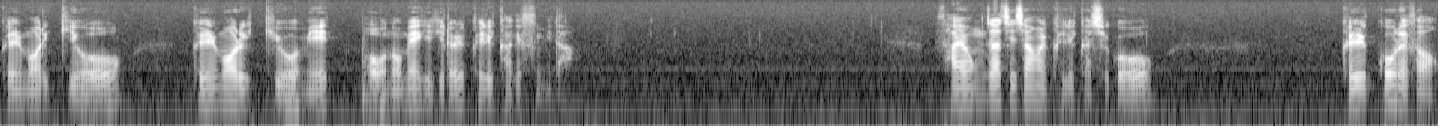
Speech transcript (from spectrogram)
글머리 기호 글머리 기호 및 번호 매기기를 클릭하겠습니다. 사용자 지정을 클릭하시고 글꼴에서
